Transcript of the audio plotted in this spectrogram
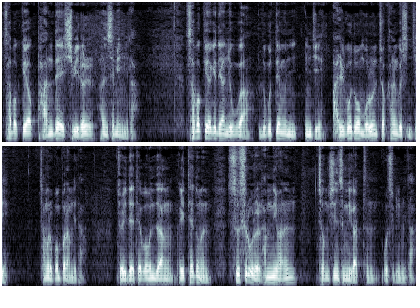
사법개혁 반대 시위를 한 셈입니다. 사법개혁에 대한 요구가 누구 때문인지 알고도 모르는 척 하는 것인지 참으로 뻔뻔합니다. 저희 대 대법원장의 태도는 스스로를 합리화하는 정신승리 같은 모습입니다.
